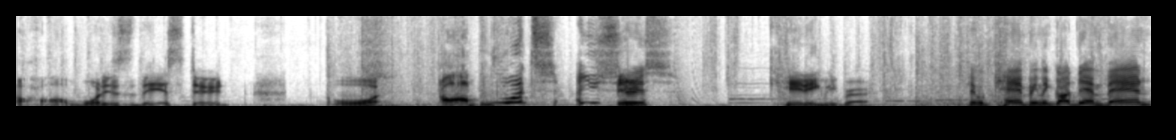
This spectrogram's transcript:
Oh, what is this, dude? What? Oh, what? Are you serious? Kidding me, bro. People camping the goddamn van?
